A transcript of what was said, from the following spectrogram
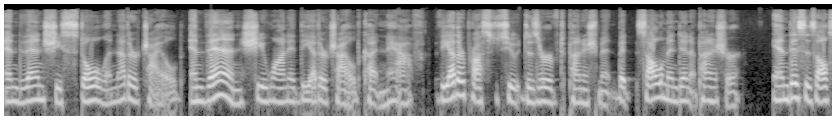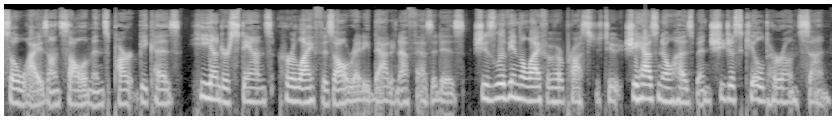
and then she stole another child, and then she wanted the other child cut in half. The other prostitute deserved punishment, but Solomon didn't punish her. And this is also wise on Solomon's part because he understands her life is already bad enough as it is. She's living the life of a prostitute. She has no husband. She just killed her own son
